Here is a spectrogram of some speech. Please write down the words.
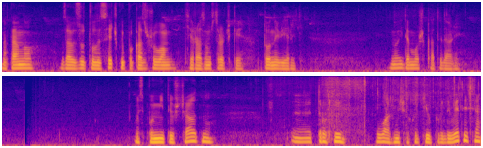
Напевно, завезу ту лисичку і покажу вам ті разом строчки, хто не вірить. Ну йдемо шукати далі. Ось помітив ще одну. Е, трохи уважніше хотів придивитися,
